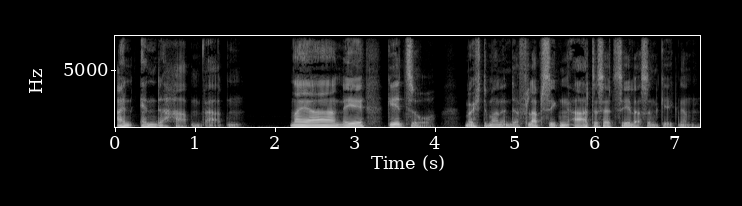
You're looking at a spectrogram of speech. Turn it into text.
ein Ende haben werden. Naja, nee, geht so möchte man in der flapsigen Art des Erzählers entgegnen.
